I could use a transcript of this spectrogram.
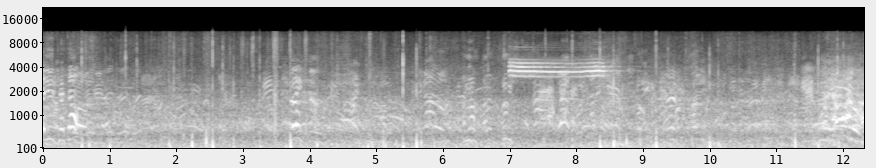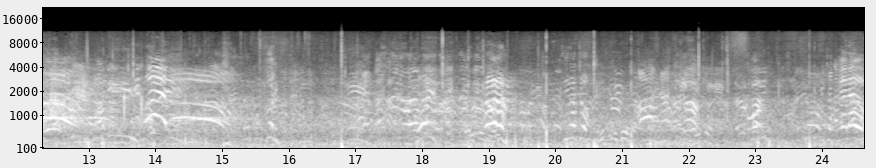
¡Ya está, Yuri, ya está! ¡Sí, Nacho! ¡Bicho, cambia de lado!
